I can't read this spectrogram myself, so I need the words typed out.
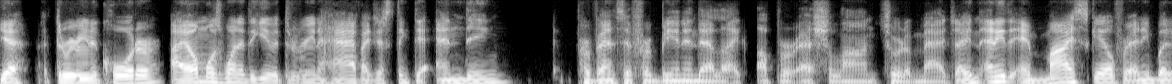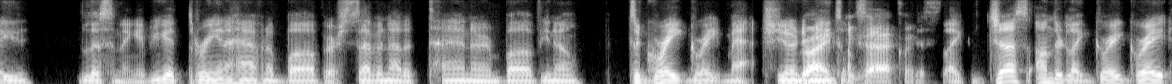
yeah, three and a mm-hmm. quarter. I almost wanted to give it three and a half. I just think the ending prevents it from being in that like upper echelon sort of match. I, anything in my scale for anybody listening, if you get three and a half and above or seven out of ten or above, you know, it's a great, great match. You know what I mean? Right, So exactly. It's like just under like great, great.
